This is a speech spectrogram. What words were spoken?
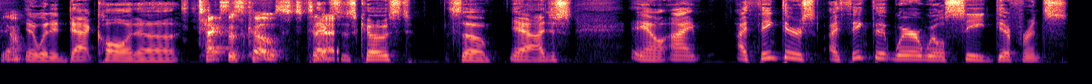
yeah. you know, what did Dak call it? Uh, Texas Coast. Today. Texas Coast. So yeah, I just you know I I think there's I think that where we'll see difference,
